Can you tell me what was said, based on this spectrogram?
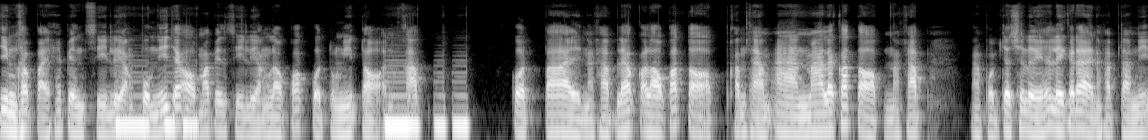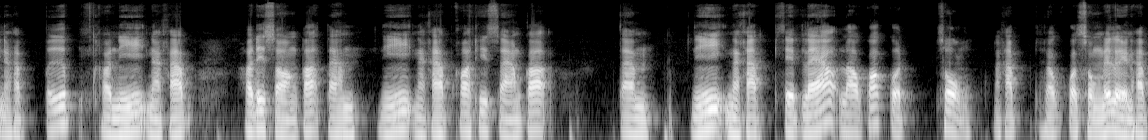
จิ้มเข้าไปให้เป็นสีเหลือง ปุ่มนี้จะออกมาเป็นสีเหลือง เราก็กดตรงนี้ต่อนะครับ กดไปนะครับ แล้วก็เราก็ตอบคำถามอ่านมาแล้วก็ตอบนะครับอ่าผมจะเฉลยให้เลยก็ได้นะครับ ตามนี้นะครับปึ๊บข้อนี้นะครับ ข้อที่ 2 ก็ตามนี้นะครับ ข้อที่ 3 ก็ตามนี้นะครับ เสร็จแล้วเราก็กดส่งนะครับ เราก็กดส่งได้เลยนะครับ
